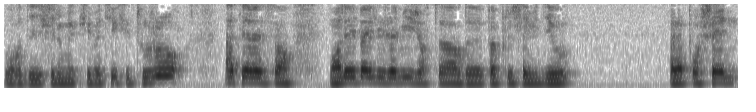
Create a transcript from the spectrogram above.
voir des phénomènes climatiques, c'est toujours intéressant. Bon allez, bye les amis, je retarde pas plus la vidéo. À la prochaine.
